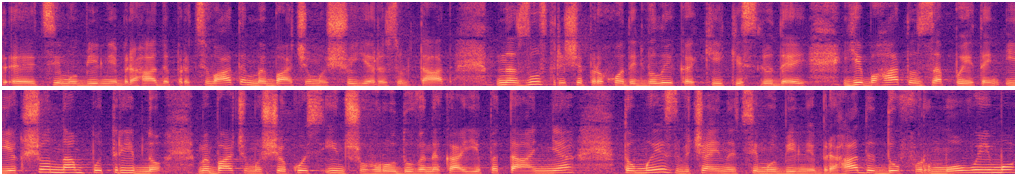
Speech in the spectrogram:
е, ці мобільні бригади працювати, ми бачимо, що є результат. На зустрічі приходить велика кількість людей, є багато запитань. І якщо нам потрібно, ми бачимо, що якось іншого роду виникає питання, то ми, звичайно, ці мобільні бригади доформовуємо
